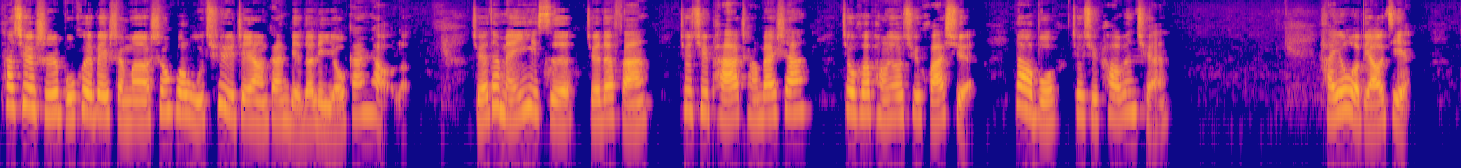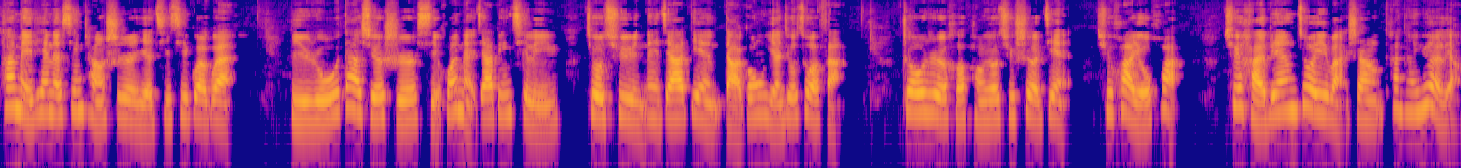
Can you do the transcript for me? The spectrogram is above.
她确实不会被什么生活无趣这样干瘪的理由干扰了。觉得没意思，觉得烦，就去爬长白山，就和朋友去滑雪，要不就去泡温泉。还有我表姐，她每天的新尝试也奇奇怪怪。比如大学时喜欢哪家冰淇淋，就去那家店打工研究做法；周日和朋友去射箭、去画油画、去海边坐一晚上看看月亮。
